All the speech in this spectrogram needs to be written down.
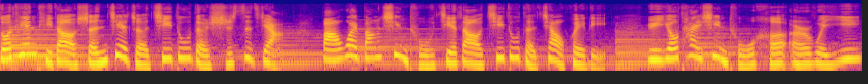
昨天提到，神借着基督的十字架，把外邦信徒接到基督的教会里。与犹太信徒合而为一，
